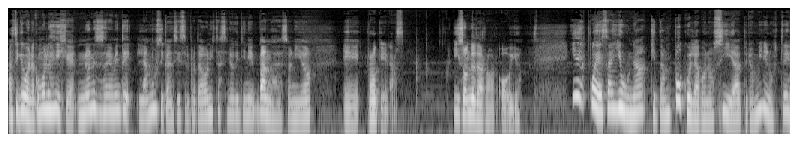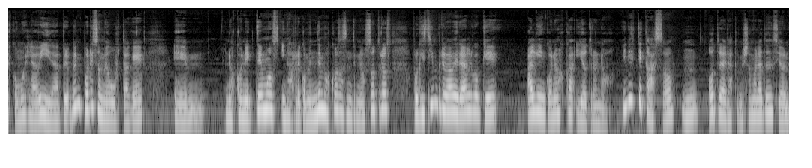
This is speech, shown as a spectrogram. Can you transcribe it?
Así que bueno, como les dije, no necesariamente la música en sí es el protagonista, sino que tiene bandas de sonido eh, rockeras. Y son de terror, obvio. Y después hay una que tampoco la conocía, pero miren ustedes cómo es la vida. Pero ven, por eso me gusta que em, nos conectemos y nos recomendemos cosas entre nosotros, porque siempre va a haber algo que alguien conozca y otro no. En este caso, mm, otra de las que me llamó la atención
